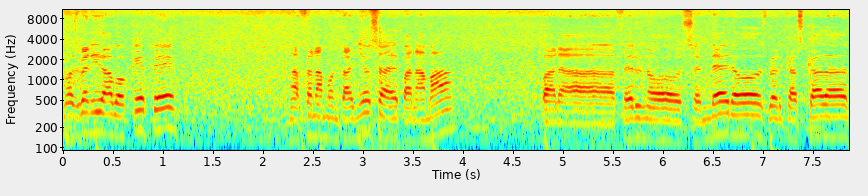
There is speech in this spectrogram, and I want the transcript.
Hemos venido a Boquete, una zona montañosa de Panamá, para hacer unos senderos, ver cascadas,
